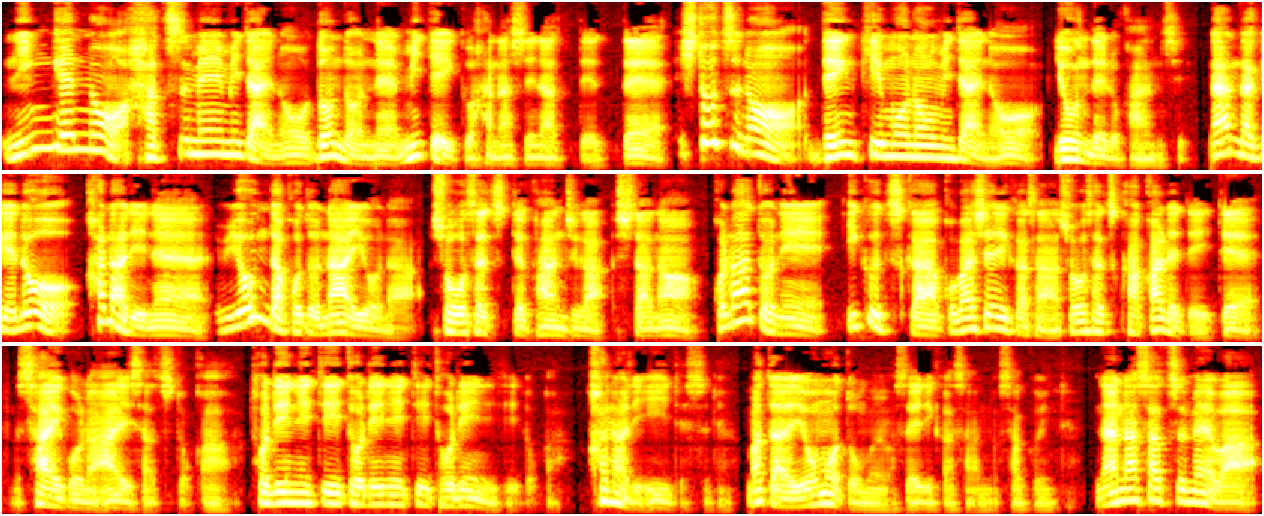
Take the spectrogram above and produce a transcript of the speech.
人間の発明みたいのをどんどんね、見ていく話になっていって、一つの伝記物みたいのを読んでる感じ。なんだけど、かなりね、読んだことないような小説って感じがしたな。この後に、いくつか小林エリカさん小説書かれていて、最後の挨拶ととか、トリニティ、トリニティ、トリニティとか、かなりいいですね。また読もうと思います、エリカさんの作品で。7冊目は、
